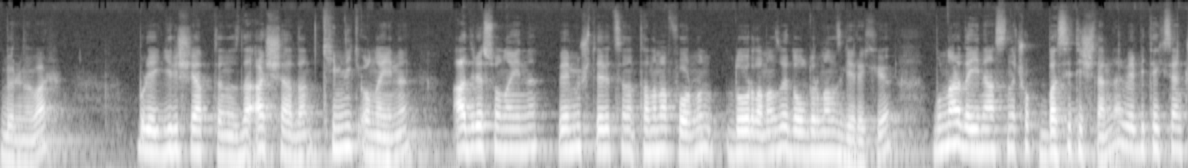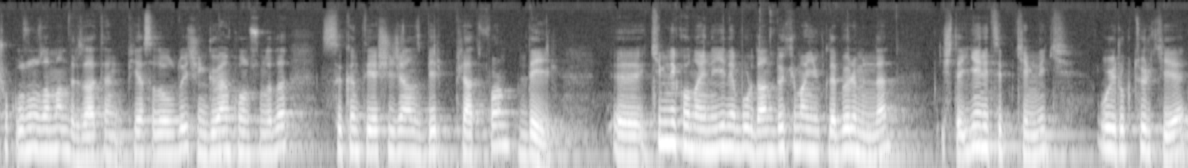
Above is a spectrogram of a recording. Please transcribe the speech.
bölümü var. Buraya giriş yaptığınızda aşağıdan kimlik onayını, adres onayını ve müşteri tanı- tanıma formunu doğrulamanız ve doldurmanız gerekiyor. Bunlar da yine aslında çok basit işlemler ve Bitexen çok uzun zamandır zaten piyasada olduğu için güven konusunda da sıkıntı yaşayacağınız bir platform değil. Ee, kimlik onayını yine buradan doküman yükle bölümünden işte yeni tip kimlik, uyruk Türkiye,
